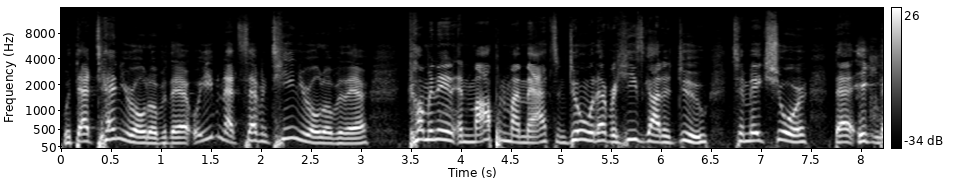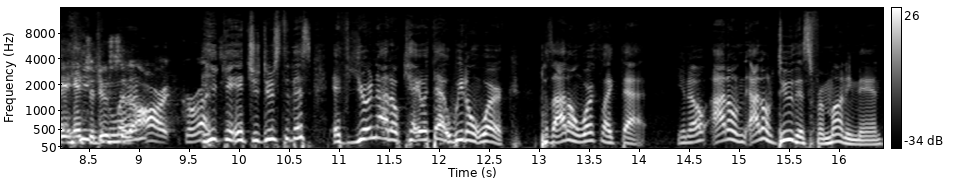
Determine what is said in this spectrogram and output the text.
with that ten year old over there, or even that seventeen year old over there coming in and mopping my mats and doing whatever he's got to do to make sure that he can that get introduced learn, to the art. Correct. He can introduce to this. If you're not okay with that, we don't work because I don't work like that. You know, I don't I don't do this for money, man.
